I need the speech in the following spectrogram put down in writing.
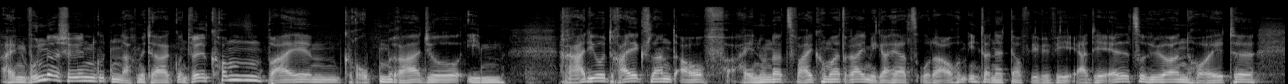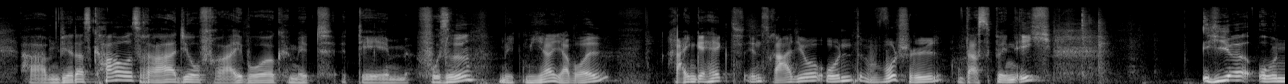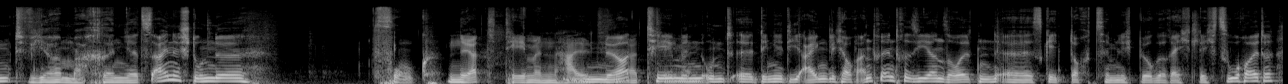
Einen wunderschönen guten Nachmittag und willkommen beim Gruppenradio im Radio Dreiecksland auf 102,3 MHz oder auch im Internet auf www.rdl zu hören. Heute haben wir das Chaos Radio Freiburg mit dem Fussel. Mit mir, jawohl. Reingehackt ins Radio und Wuschel. Das bin ich. Hier und wir machen jetzt eine Stunde Funk. Nerd-Themen halt. Nerd-Themen und äh, Dinge, die eigentlich auch andere interessieren sollten. Äh, es geht doch ziemlich bürgerrechtlich zu heute.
